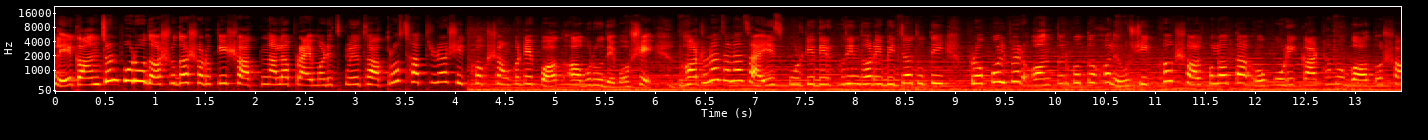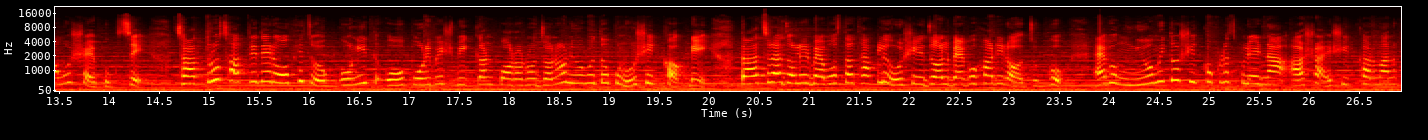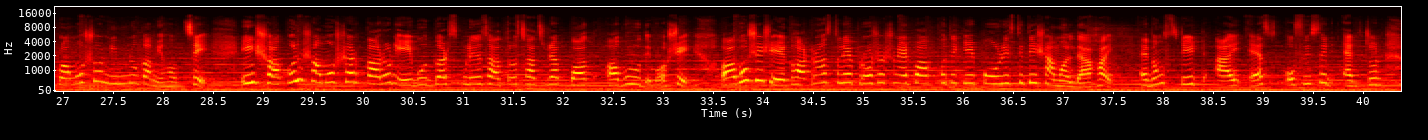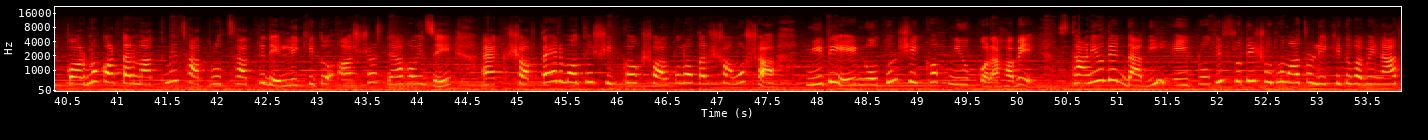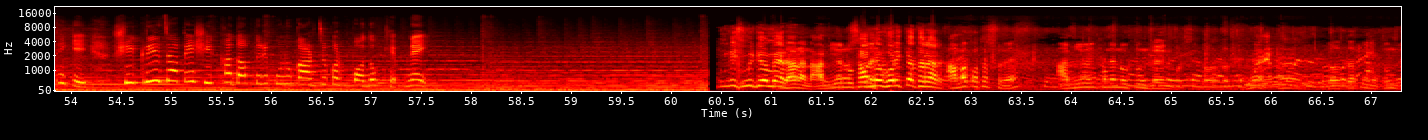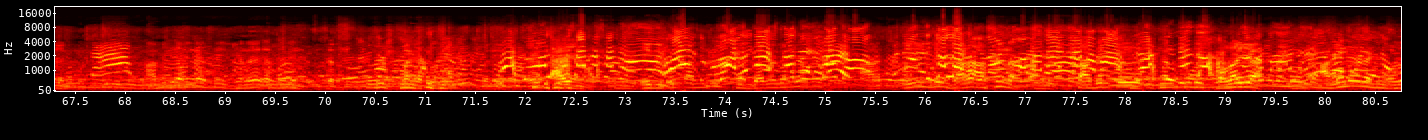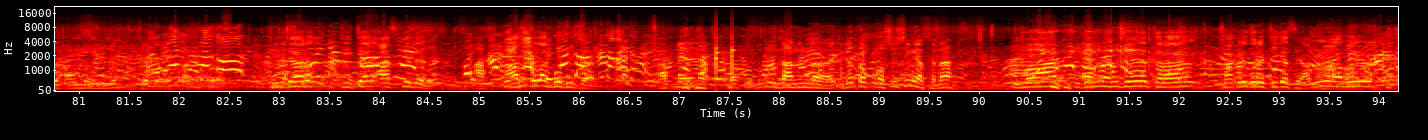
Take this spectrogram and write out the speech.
সকালে কাঞ্চনপুর ও দশদা সড়কে সাতনালা প্রাইমারি স্কুলের ছাত্রছাত্রীরা শিক্ষক সংকটে পথ অবরোধে বসে। ঘটনা জানা যায় স্কুলটি দীর্ঘদিন ধরে বিদ্যাতুতি প্রকল্পের অন্তর্গত হলেও শিক্ষক স্বল্পলতা ও পরিকাঠামোগত সমস্যায় ভুগছে। ছাত্রছাত্রীদের অভিযোগ, গণিত ও পরিবেশ বিজ্ঞান পড়ানোর জন্য নিয়মিত কোনো শিক্ষক নেই। তাছাড়া জলের ব্যবস্থা থাকলেও সে জল ব্যবহারের অযোগ্য এবং নিয়মিত শিক্ষকরা স্কুলে না আসায় শিক্ষার মান ক্রমশ নিম্নগামী হচ্ছে। এই সকল সমস্যার কারণে বুধবার স্কুলের ছাত্রছাত্রীরা পথ অবরোধে বসে। অবশেষে ঘটনাস্থলে প্রশাসনের পক্ষ থেকে পরিস্থিতি সামাল দেওয়া হয় এবং স্টেট আইএস অফিসের একজন কর্মকর্তার মাধ্যমে ছাত্রছাত্রীদের লিখিত আশ্বাস দেওয়া হয় যে, এক সপ্তাহের মধ্যে শিক্ষক স্বল্পলতার সমস্যা মিটিয়ে নতুন শিক্ষক নিয়োগ করা হবে। স্থানীয়দের দাবি, এই প্রতিশ্রুতি শুধুমাত্র লিখিতভাবে না থেকে শীঘ্রই যাতে শিক্ষা দপ্তরে কোনো কার্যকর পদক্ষেপ নেই ইংলিশ মিডিয়ামের না না না, আমিও সামনে পরীক্ষা তারার আমার কথা শুনে আমিও এখানে নতুন জয়েন করছি দশদাতে হ্যাঁ দশদাতে নতুন জয়েন করছি। আমি জানি না যে এখানে এতদিন টিচার মানে এই আমি। এই যে যারা আসে না তাদেরকে এখান থেকে সরাইয়া আমি অন্য টিচার টিচার আজকে দেন। আজকে লাগবো টিচার আপনি জানেন না এটা তো প্রসেসিং আছে না। তোমার এখানের মধ্যে তারা চাকরি করে ঠিক আছে।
